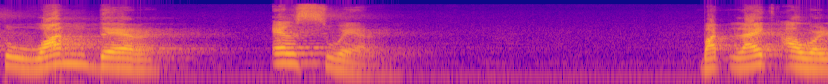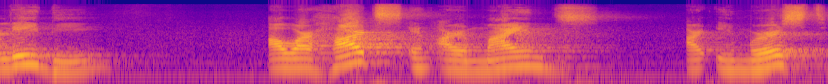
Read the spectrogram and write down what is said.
to wander elsewhere. But like Our Lady, our hearts and our minds are immersed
